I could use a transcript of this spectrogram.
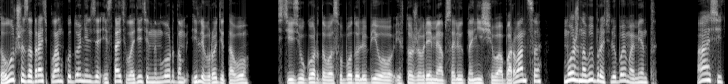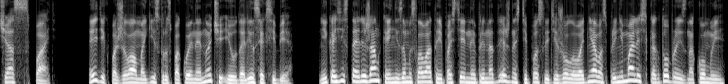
то лучше задрать планку до нельзя и стать владетельным лордом или вроде того. Стезю гордого, свободолюбивого и в то же время абсолютно нищего оборванца можно выбрать в любой момент. А сейчас спать. Эдик пожелал магистру спокойной ночи и удалился к себе. Неказистая лежанка и незамысловатые постельные принадлежности после тяжелого дня воспринимались как добрые знакомые.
